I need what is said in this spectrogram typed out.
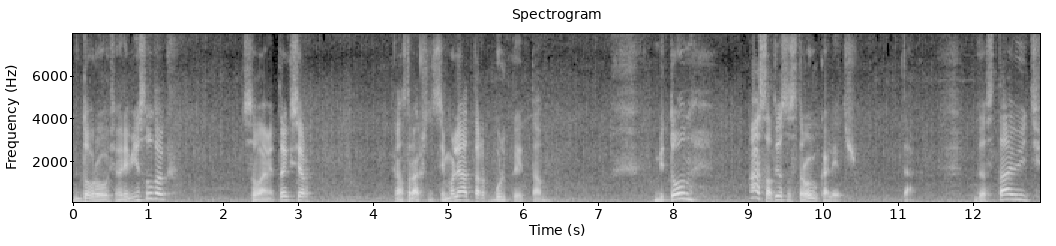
Доброго всем времени суток. С вами Тексер. Construction симулятор. Булькает там бетон. А, соответственно, строю колледж. Так. Доставить.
